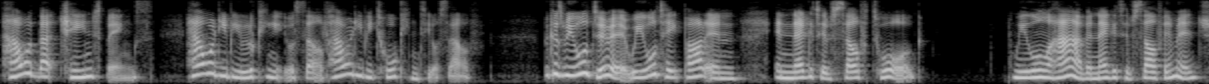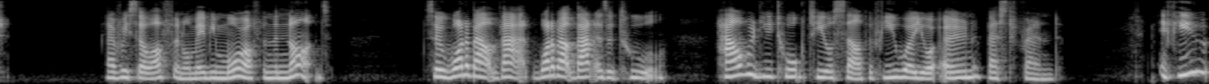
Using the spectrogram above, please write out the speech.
How would that change things? How would you be looking at yourself? How would you be talking to yourself? because we all do it. We all take part in in negative self-talk. We all have a negative self-image every so often or maybe more often than not. So what about that? What about that as a tool? How would you talk to yourself if you were your own best friend? If you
